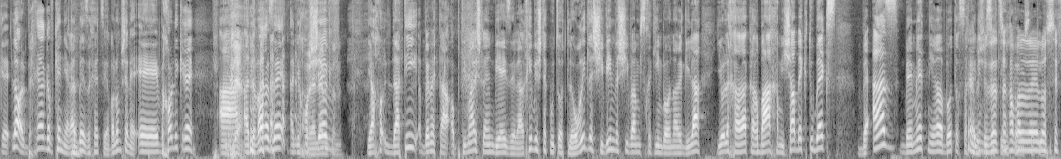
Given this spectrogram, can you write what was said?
כן, לא, המחיר אגב כן ירד באיזה חצי, אבל לא משנה. אה, בכל מקרה, הדבר הזה, אני חושב, לדעתי, באמת, האופטימלי של ה-NBA זה להרחיב לשתי קבוצות, להוריד ל-77 משחקים בעונה רגילה, יהיו לך רק 4-5 back to backs, ואז באמת נראה הרבה יותר שחקנים. כן, בשביל זה משחקים צריך אבל. להוסיף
